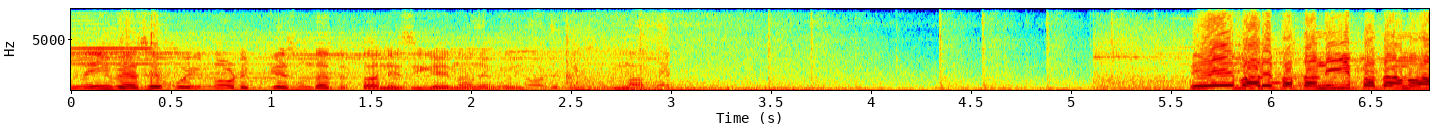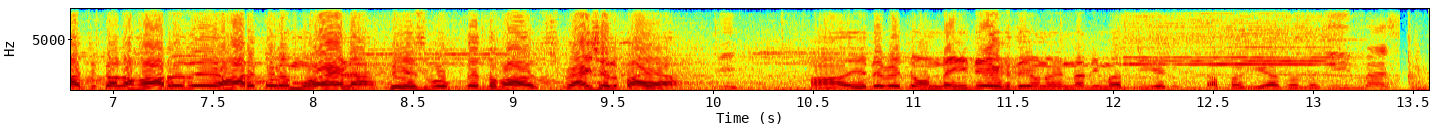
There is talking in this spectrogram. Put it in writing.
ਨਹੀਂ ਵੈਸੇ ਕੋਈ ਨੋਟੀਫਿਕੇਸ਼ਨ ਤਾਂ ਦਿੱਤਾ ਨਹੀਂ ਸੀਗਾ ਇਹਨਾਂ ਨੇ ਕੋਈ। ਨਾ। ਇਹ ਬਾਰੇ ਪਤਾ ਨਹੀਂ ਜੀ ਪਤਾ ਨੂੰ ਅੱਜ ਕੱਲ ਹਰ ਦੇ ਹਰ ਕੋਲੇ ਮੋਬਾਈਲ ਆ ਫੇਸਬੁੱਕ ਤੇ ਦਬਾ ਸਪੈਸ਼ਲ ਪਾਇਆ। ਜੀ। ਹਾਂ ਇਹਦੇ ਵਿੱਚ ਹੁਣ ਨਹੀਂ ਦੇਖਦੇ ਹੁਣ ਇਹਨਾਂ ਦੀ ਮਰਜ਼ੀ ਹੈ ਜੀ ਆਪਾਂ ਕੀ ਆ ਸਕਦੇ। ਕੀ ਮੈਸੇਜ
